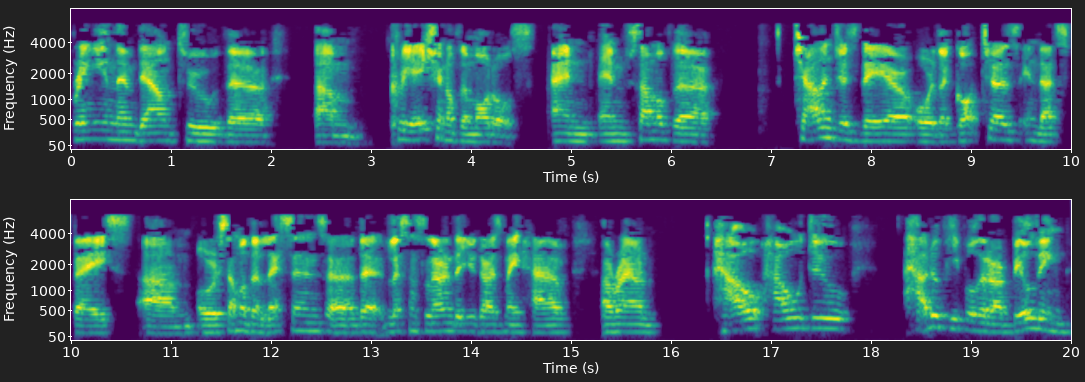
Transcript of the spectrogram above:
bringing them down to the, um, creation of the models and, and some of the, challenges there or the gotchas in that space, um, or some of the lessons, uh, the lessons learned that you guys may have around how, how do, how do people that are building,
